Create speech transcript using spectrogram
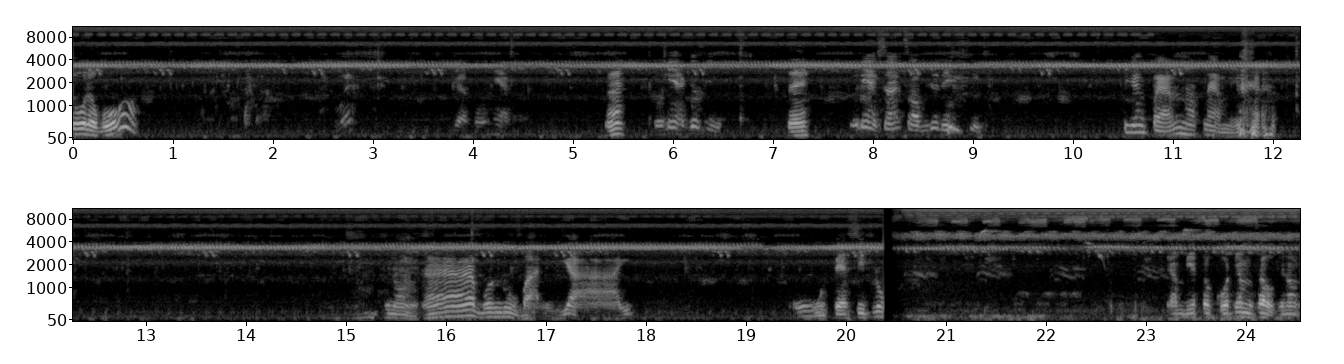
ตัวแล้วโบอย่าตัวแหกนะตัวแหกก็สิเด้ตัวแหกสร้างซอมอยู่ดิที่ยังแปมนหักน้ำนี่ พี่น้องครับบนลูบานใหญ่โอ้แปดสิบลูกจำเบียดปรากฏยังมันเศร้าพี่น้อง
